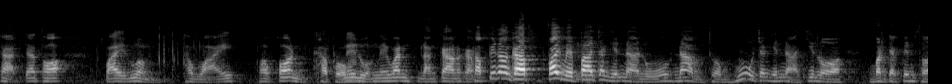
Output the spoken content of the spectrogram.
ฉาดจาเทาะ ไปร่วมถวายพระพรครับผม ในหลวงในวันดังกล่าวนะครับครับพี่น้องครับไฟไหม้ป่าจังเห็นหน้าหนูน้ำท่วมหู้จังเห็นหน้าจิรอบัตรจากเป็นสอ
